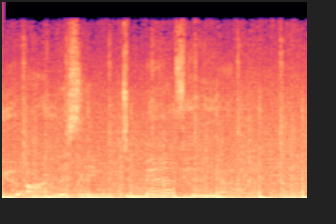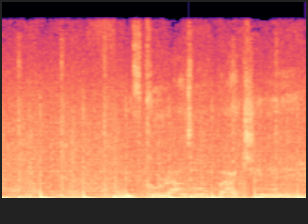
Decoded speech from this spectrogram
You are listening to Metaphilia with Corrado Baggieri.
